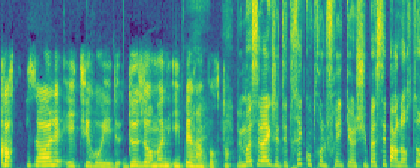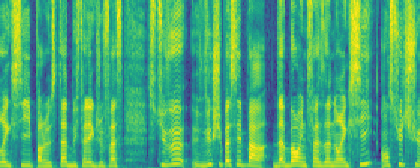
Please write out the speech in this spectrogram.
cortisol et thyroïde, deux hormones hyper importantes. Mais moi, c'est vrai que j'étais très contre le fric. Je suis passée par l'orthorexie, par le stade où il fallait que je fasse. Si tu veux, vu que je suis passée par d'abord une phase d'anorexie, ensuite je suis,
